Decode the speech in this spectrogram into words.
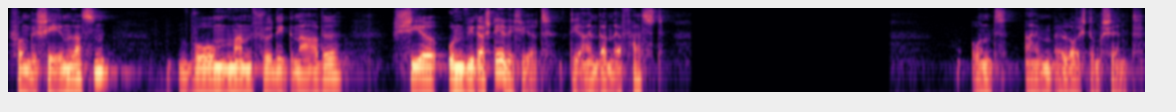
von Geschehen lassen, wo man für die Gnade schier unwiderstehlich wird, die einen dann erfasst und einem Erleuchtung schenkt.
